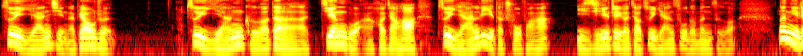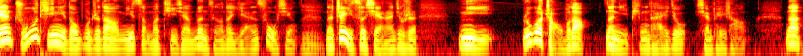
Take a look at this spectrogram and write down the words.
最严谨的标准，最严格的监管，好像哈，最严厉的处罚。以及这个叫最严肃的问责，那你连主体你都不知道，你怎么体现问责的严肃性？那这一次显然就是你如果找不到，那你平台就先赔偿；那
